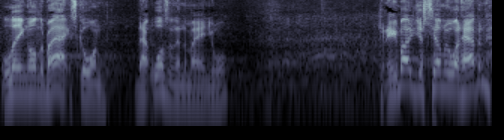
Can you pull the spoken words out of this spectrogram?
laying on their backs going, that wasn't in the manual. Can anybody just tell me what happened?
